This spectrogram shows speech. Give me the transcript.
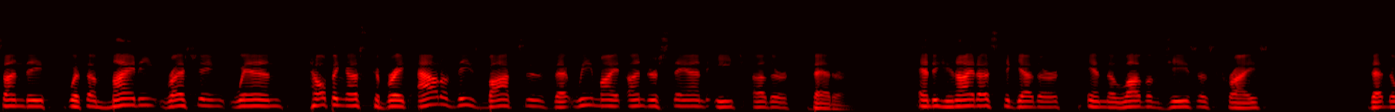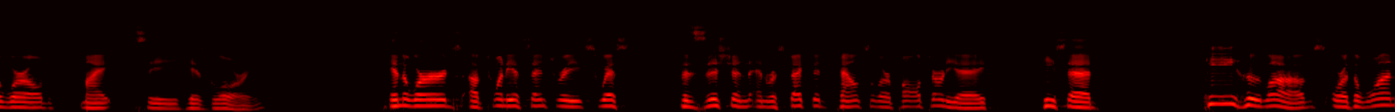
Sunday with a mighty rushing wind helping us to break out of these boxes that we might understand each other better and to unite us together in the love of Jesus Christ that the world might see his glory. In the words of 20th century Swiss physician and respected counselor Paul Tournier, he said, He who loves, or the one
